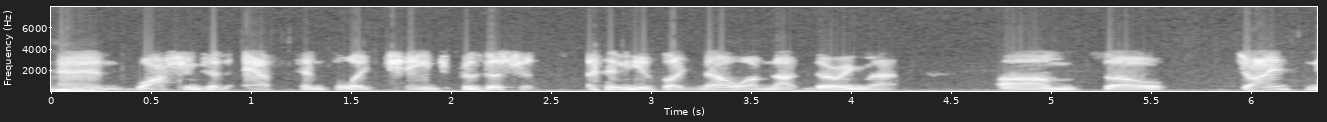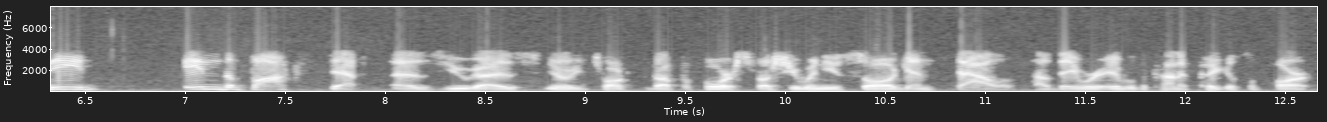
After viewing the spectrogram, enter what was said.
And Washington asked him to like change positions, and he's like, "No, I'm not doing that." Um, so Giants need in the box depth, as you guys you know you talked about before, especially when you saw against Dallas how they were able to kind of pick us apart.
